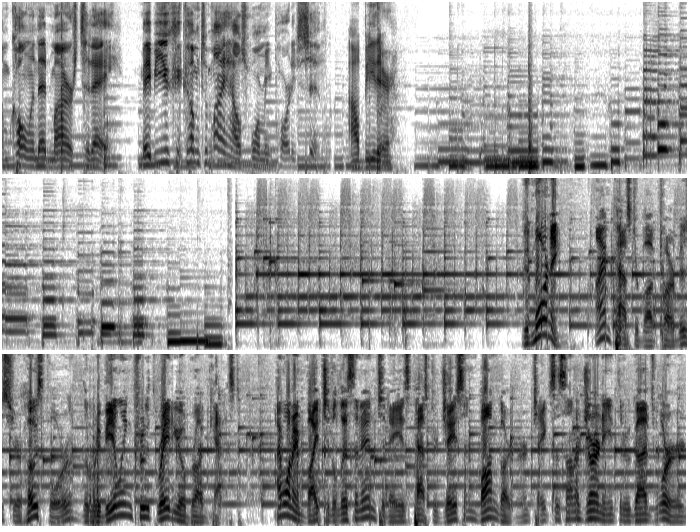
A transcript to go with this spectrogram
I'm calling Ed Myers today. Maybe you could come to my housewarming party soon. I'll be there. Good morning. I'm Pastor Bob Tarbus, your host for the Revealing Truth radio broadcast. I want to invite you to listen in today as Pastor Jason Baumgartner takes us on a journey through God's Word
